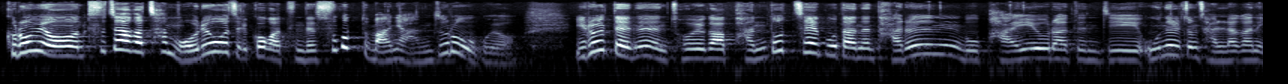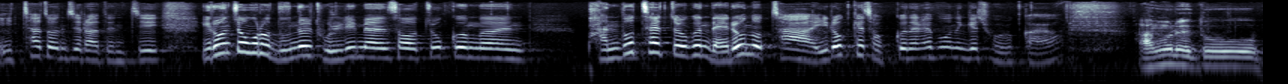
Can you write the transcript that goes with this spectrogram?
그러면 투자가 참 어려워질 것 같은데 수급도 많이 안 들어오고요. 이럴 때는 저희가 반도체보다는 다른 뭐 바이오라든지 오늘 좀 잘 나가는 2차 전지라든지 이런 쪽으로 눈을 돌리면서 조금은 반도체 쪽은 내려놓자 이렇게 접근을 해보는 게 좋을까요? 아무래도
